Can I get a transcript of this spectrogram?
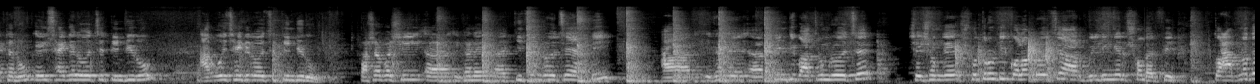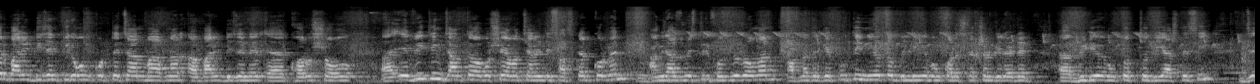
একটা রুম এই সাইডে রয়েছে তিনটি রুম আর ওই সাইডে রয়েছে তিনটি রুম পাশাপাশি এখানে কিচেন রয়েছে একটি, আর এখানে তিনটি বাথরুম রয়েছে। সেই সঙ্গে সতেরোটি কলাম রয়েছে আর বিল্ডিংয়ের সময় ফিট তো আপনাদের বাড়ির ডিজাইন কীরকম করতে চান বা আপনার বাড়ির ডিজাইনের খরচ সহ এভরিথিং জানতে অবশ্যই আমার চ্যানেলটি সাবস্ক্রাইব করবেন। আমি রাজমিস্ত্রি ফজলুর রহমান, আপনাদেরকে প্রতিনিয়ত বিল্ডিং এবং কনস্ট্রাকশন রিলেটেড ভিডিও এবং তথ্য দিয়ে আসতেছি। যে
